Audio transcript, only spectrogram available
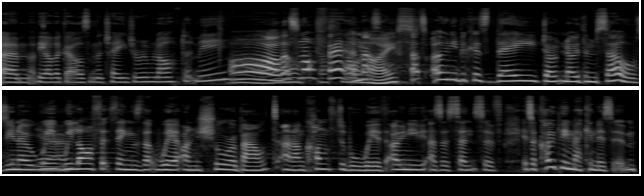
um, the other girls in the changing room laughed at me. Oh, that's not that's fair. not and that's, nice. that's only because they don't know themselves. You know, Yeah. we, we laugh at things that we're unsure about and uncomfortable with only as a sense of it's a coping mechanism.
